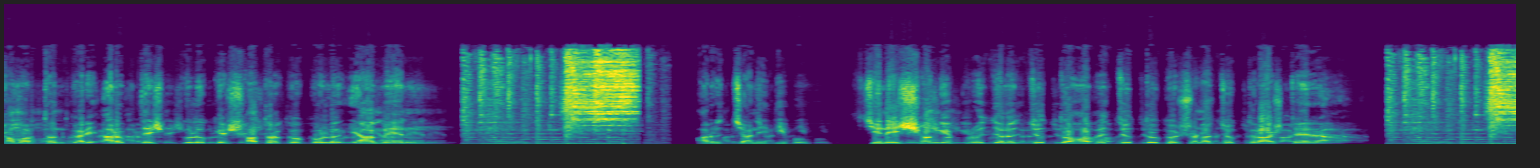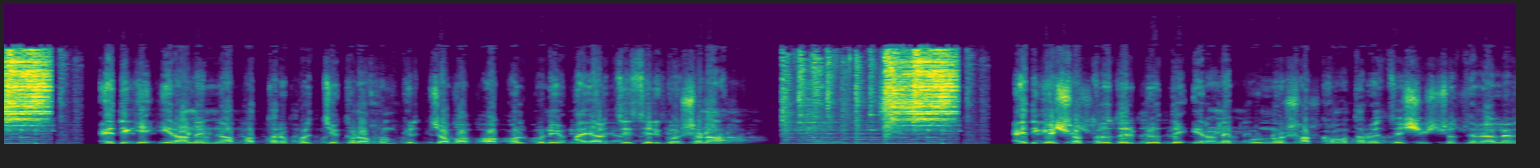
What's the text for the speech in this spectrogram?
সমর্থন করে আরব দেশগুলোকে সতর্ক করল ইয়ামেন। আরও জানিয়ে দিব, চীনের সঙ্গে প্রয়োজনে যুদ্ধ হবে যুদ্ধ ঘোষণা যুক্তরাষ্ট্রের। এদিকে ইরানের নিরাপত্তার উপর যে কোনো হুমকির জবাব অকল্পনীয় আইআরজিসির ঘোষণা। এদিকে শত্রুদের বিরুদ্ধে ইরানের পূর্ণ সক্ষমতা রয়েছে শীর্ষ জেনারেলের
